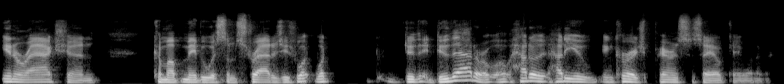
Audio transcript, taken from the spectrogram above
interaction, come up maybe with some strategies. What what do they do that, or how do how do you encourage parents to say, "Okay, whatever"?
